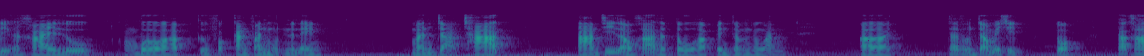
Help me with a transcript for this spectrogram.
ที่คล้ายๆรูปของเบอร์ครับ คือการฟันหมุนนั่นเอง มันจะชาร์จตามที่เราฆ่าศัตรูครับ เป็นจำนวน เอ่อ ถ้าผมจำไม่ผิดตัว ถ้าฆ่า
